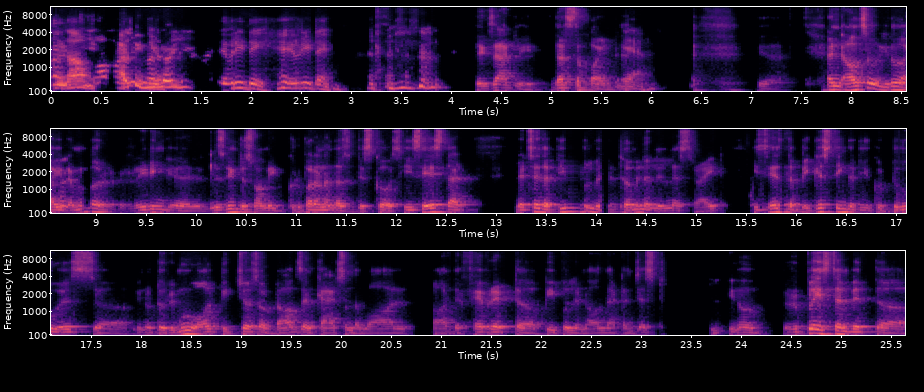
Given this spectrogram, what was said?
I mean, you know, you, every day, every time. exactly. That's the point. Yeah. yeah. And also, you know, I remember reading, uh, listening to Swami Guruparananda's discourse. He says that, let's say, the people with terminal illness, right? He says the biggest thing that you could do is, uh, you know, to remove all pictures of dogs and cats on the wall or their favorite uh, people and all that, and just, you know, replace them with, uh,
